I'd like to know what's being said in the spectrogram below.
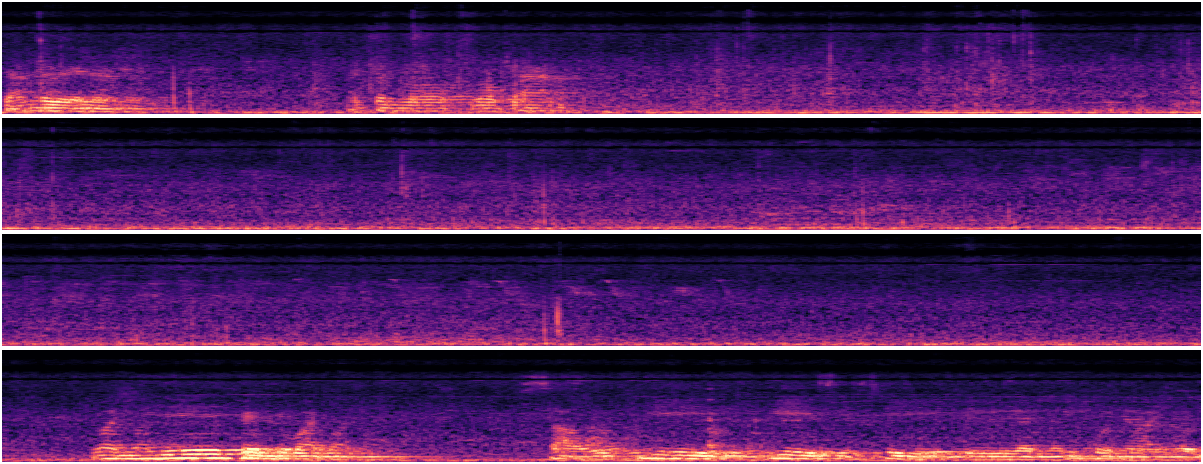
จังเลยนะไม่ต้องรอรอพระวันนี้เป็นวันเสาร์ที่ 24 เดือนมิถุนายน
